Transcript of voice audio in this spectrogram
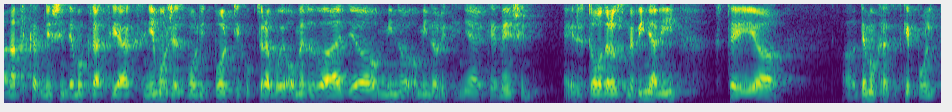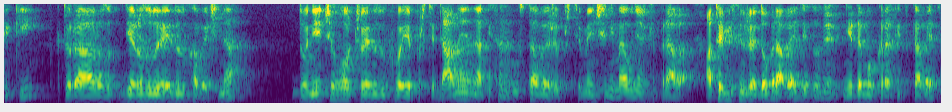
napríklad v dnešných demokraciách si nemôže zvoliť politiku, ktorá bude obmedzovať e, mino, minority, nejaké menšiny. Hej, že to odrazu sme vyňali z tej uh, demokratickej politiky, ktorá, kde rozhoduje jednoduchá väčšina, do niečoho, čo jednoducho je proste dané, napísané v ústave, že proste menšiny majú nejaké práva. A to je myslím, že je dobrá vec, je to nedemokratická vec,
